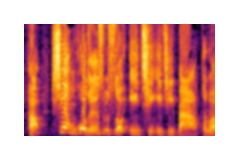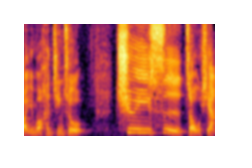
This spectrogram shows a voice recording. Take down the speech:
好，现货昨天是不是说一七一七八？投保有没有很清楚趋势走向？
